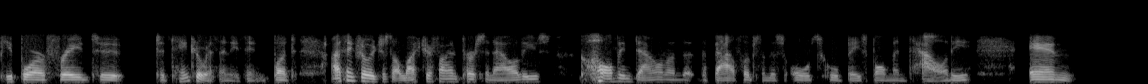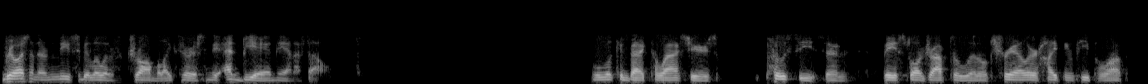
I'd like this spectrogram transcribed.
people are afraid to to tinker with anything. But I think really just electrifying personalities, calming down on the, the bat flips and this old school baseball mentality, and realizing there needs to be a little bit of drama like there is in the NBA and the NFL. Well, looking back to last year's postseason, baseball dropped a little trailer hyping people up,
